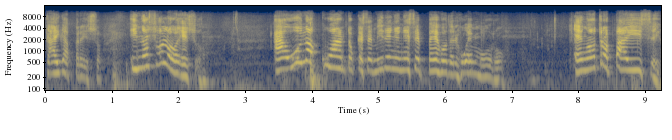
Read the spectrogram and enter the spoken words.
caiga preso. Y no solo eso, a unos cuantos que se miren en ese espejo del juez Moro, en otros países,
